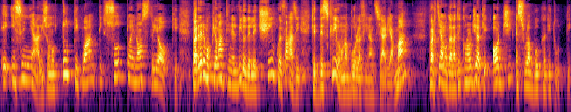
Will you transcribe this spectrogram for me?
e i segnali sono tutti quanti sotto ai nostri occhi. Parleremo più avanti nel video delle 5 fasi che descrivono una bolla finanziaria, ma Partiamo dalla tecnologia che oggi è sulla bocca di tutti,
